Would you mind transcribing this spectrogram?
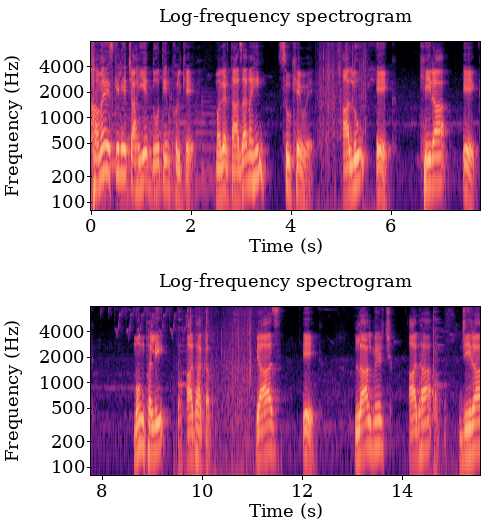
हमें इसके लिए चाहिए दो तीन फुलके मगर ताज़ा नहीं सूखे हुए। आलू एक खीरा एक मूंगफली आधा कप प्याज एक लाल मिर्च आधा जीरा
